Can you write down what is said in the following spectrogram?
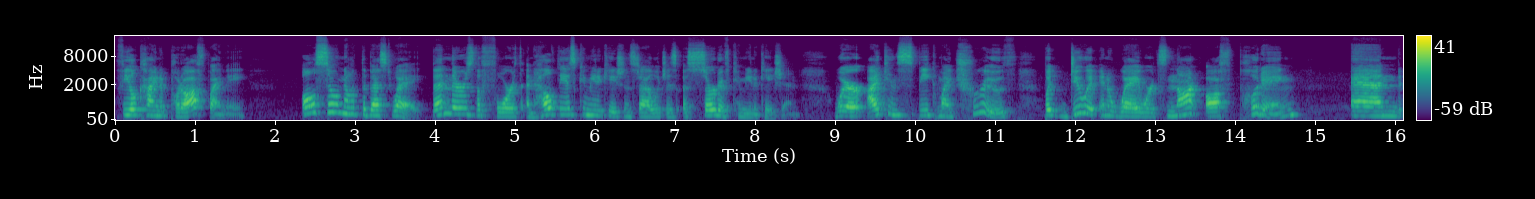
feel kind of put off by me also not the best way. Then there's the fourth and healthiest communication style, which is assertive communication, where I can speak my truth, but do it in a way where it's not off putting and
